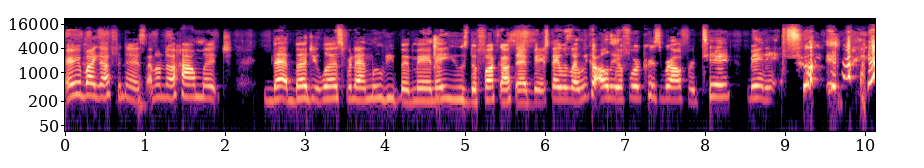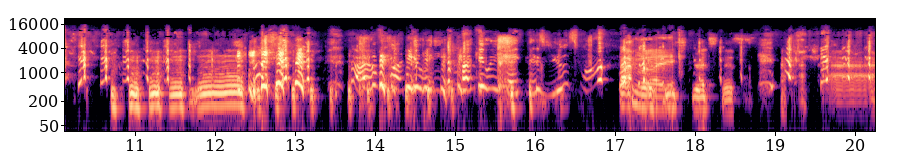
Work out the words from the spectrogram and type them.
Everybody got finessed. I don't know how much that budget was for that movie, but man, they used the fuck out that bitch. They was like, we could only afford Chris Brown for ten minutes. how the fuck can we? How can we make this useful? Like- That's this.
